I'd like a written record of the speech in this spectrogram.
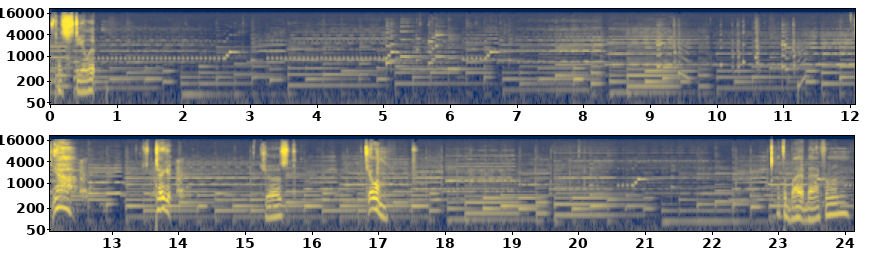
Can I steal it? Take it! Just kill him! Have to buy it back from him.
